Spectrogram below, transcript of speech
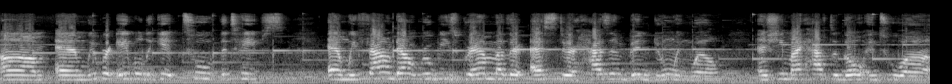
Um, and we were able to get two of the tapes and we found out Ruby's grandmother Esther hasn't been doing well and she might have to go into a,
